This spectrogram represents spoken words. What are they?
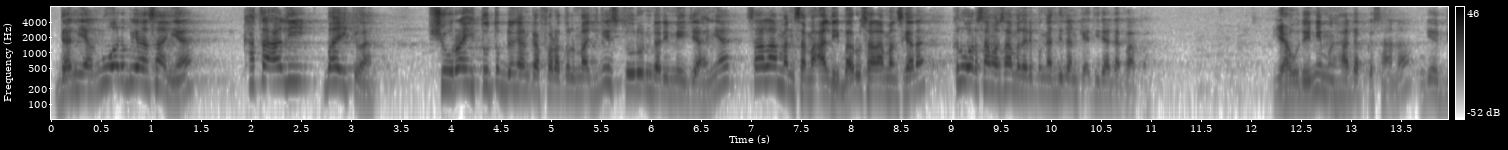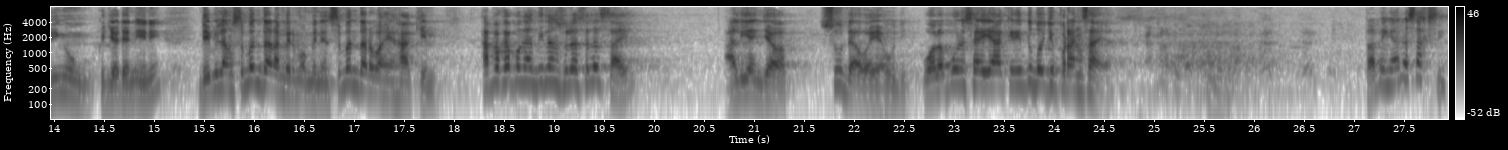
Dan yang luar biasanya, kata Ali, baiklah. Syuraih tutup dengan kafaratul majlis, turun dari mejanya, salaman sama Ali. Baru salaman sekarang, keluar sama-sama dari pengadilan kayak tidak ada apa-apa. Yahudi ini menghadap ke sana, dia bingung kejadian ini. Dia bilang, sebentar Amir Mu'minin, sebentar wahai hakim. Apakah pengadilan sudah selesai? Ali yang jawab, sudah wahai Yahudi. Walaupun saya yakin itu baju perang saya. Tapi nggak ada saksi.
